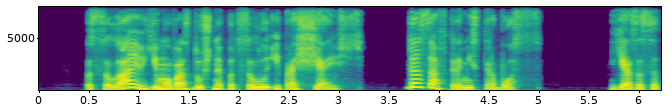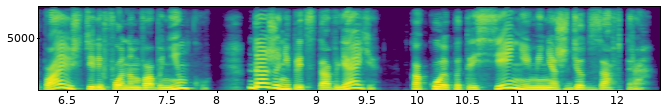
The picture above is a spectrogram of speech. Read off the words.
Посылаю ему воздушный поцелуй и прощаюсь. «До завтра, мистер Босс». Я засыпаю с телефоном в обнимку, даже не представляя, какое потрясение меня ждет завтра.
